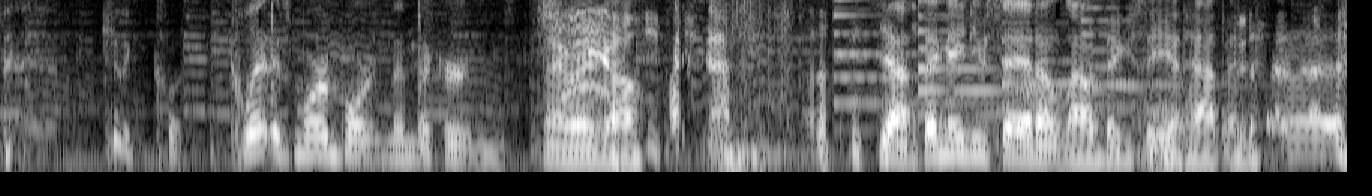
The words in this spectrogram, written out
the clit. Clit is more important than the curtains. There we go. Yeah, they made you say it out loud, Big C. It happened. Uh,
